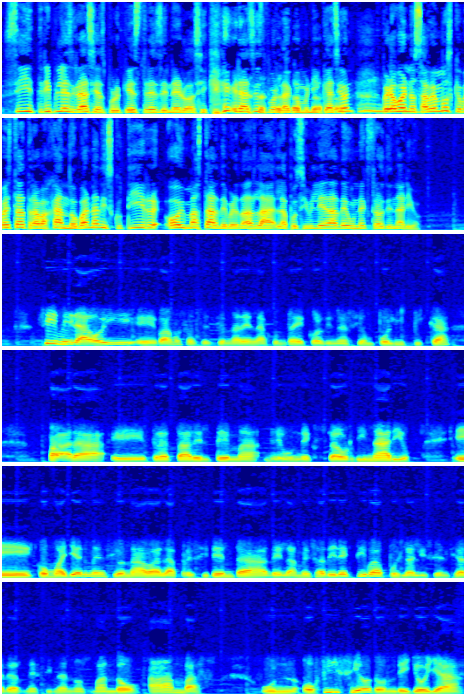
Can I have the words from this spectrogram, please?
sí, triples gracias porque es 3 de enero, así que gracias por la comunicación. Pero bueno, sabemos que va a estar trabajando. Van a discutir hoy más tarde, ¿verdad? La, la posibilidad de un extraordinario. Sí, mira, hoy eh, vamos a sesionar en la Junta de Coordinación Política para eh, tratar el tema de un extraordinario. Eh, como ayer mencionaba la presidenta de la mesa directiva, pues la licenciada Ernestina nos mandó a ambas un oficio donde yo ya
